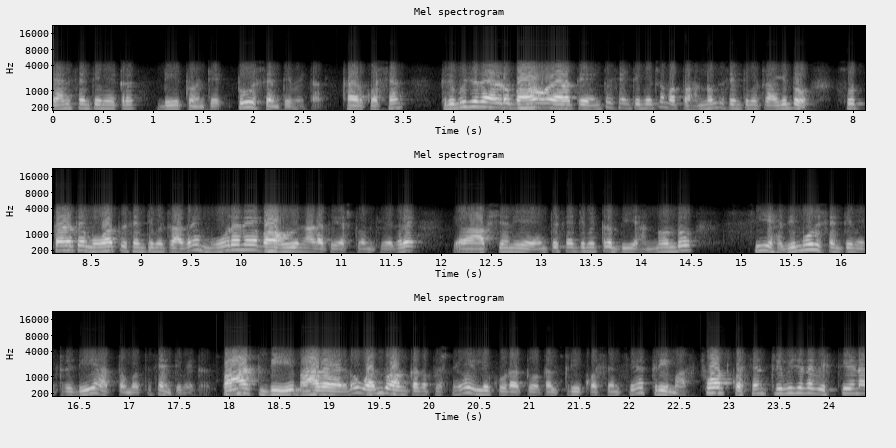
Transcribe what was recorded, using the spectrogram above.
ten centimetre D twenty two centimetre third question ತ್ರಿಭುಜದ ಎರಡು ಬಾಹುಗಳ ಅಳತೆ ಎಂಟು ಸೆಂಟಿಮೀಟರ್ ಮತ್ತು ಹನ್ನೊಂದು ಸೆಂಟಿಮೀಟರ್ ಆಗಿದ್ದು ಸುತ್ತಳತೆ ಮೂವತ್ತು ಸೆಂಟಿಮೀಟರ್ ಆದರೆ ಮೂರನೇ ಬಾಹುವಿನ ಅಳತೆ ಎಷ್ಟು ಅಂತ ಕೇಳಿದರೆ ಆಪ್ಷನ್ ಎ ಎಂಟು ಸೆಂಟಿಮೀಟರ್ ಬಿ ಹನ್ನೊಂದು, ಸಿ ಹದಿಮೂರು ಸೆಂಟಿಮೀಟರ್ ಡಿ ಹತ್ತೊಂಬತ್ತು ಸೆಂಟಿಮೀಟರ್ ಪಾರ್ಟ್ ಬಿ ಭಾಗ ಎರಡು, ಒಂದು ಅಂಕದ ಪ್ರಶ್ನೆಗಳು ಇಲ್ಲಿ ಕೂಡ ಟೋಟಲ್ ತ್ರೀ ಕ್ವಶನ್ಸ್ ಇದೆ ತ್ರೀ ಮಾರ್ಕ್ಸ್ ಫೋರ್ತ್ ಕ್ವಶನ್ ತ್ರಿಭುಜದ ವಿಸ್ತೀರ್ಣ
